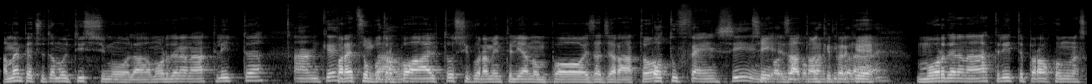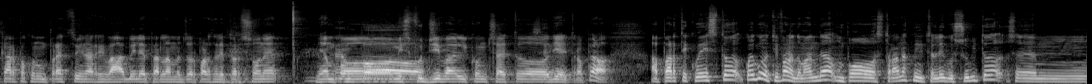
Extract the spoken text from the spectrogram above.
A me è piaciuta moltissimo la Modern Athlete, Anche prezzo un po' bravo. troppo alto, sicuramente lì hanno un po' esagerato. un po' too fancy, Sì, esatto, anche perché More than an athlete, però con una scarpa con un prezzo inarrivabile per la maggior parte delle persone, mi, un po', un po'- mi sfuggiva il concetto Sì. dietro. Però, a parte questo, qualcuno ti fa una domanda un po' strana, quindi te la leggo subito. Se, mm,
